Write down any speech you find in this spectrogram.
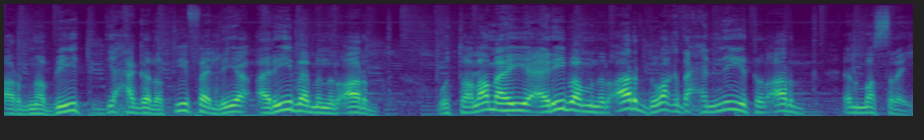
ارنبيط دي حاجة لطيفة اللي هي قريبة من الأرض. وطالما هي قريبة من الأرض واخدة حنية الأرض المصرية.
